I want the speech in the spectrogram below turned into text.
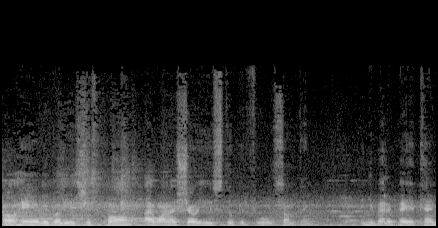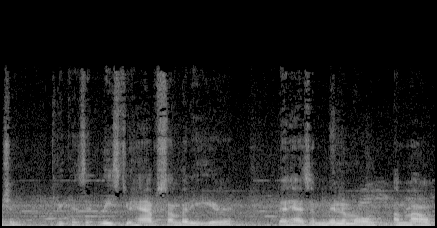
Oh, hey everybody, it's just Paul. I want to show you stupid fools something. And you better pay attention because at least you have somebody here that has a minimal amount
